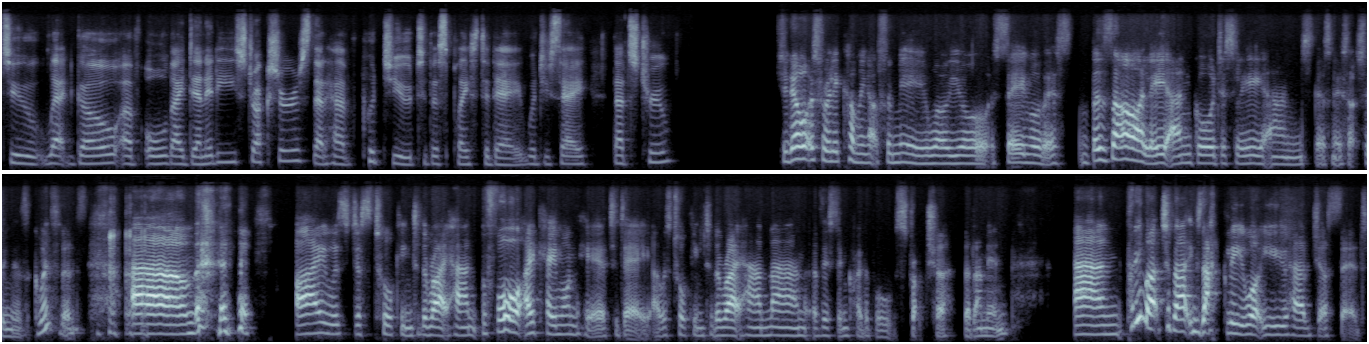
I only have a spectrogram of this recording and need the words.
to let go of old identity structures that have put you to this place today. Would you say that's true? Do you know what's really coming up for me? While you're saying all this bizarrely and gorgeously, and there's no such thing as a coincidence? um, I was just talking to the right hand before I came on here today. I was talking to the right hand man of this incredible structure that I'm in, and pretty much about exactly what you have just said.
